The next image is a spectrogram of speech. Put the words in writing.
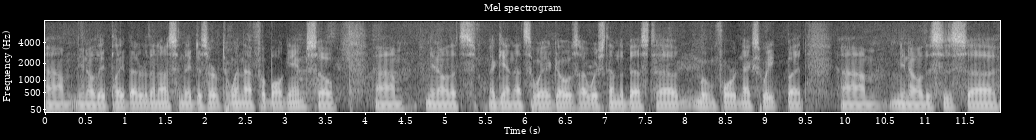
Um, you know, they played better than us, and they deserved to win that football game. So, um, you know, that's again, that's the way it goes. I wish them the best uh, moving forward next week, but um, you know, this is. Uh,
